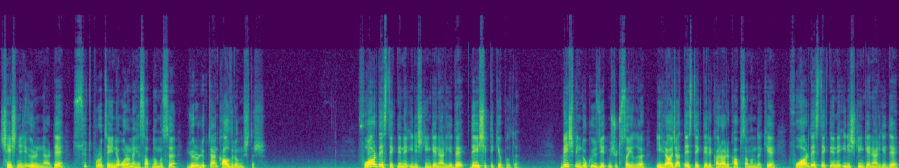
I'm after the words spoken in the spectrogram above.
çeşnili ürünlerde süt proteini oranı hesaplaması yürürlükten kaldırılmıştır. Fuar desteklerine ilişkin genelgede değişiklik yapıldı. 5973 sayılı ihracat destekleri kararı kapsamındaki fuar desteklerine ilişkin genelgede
